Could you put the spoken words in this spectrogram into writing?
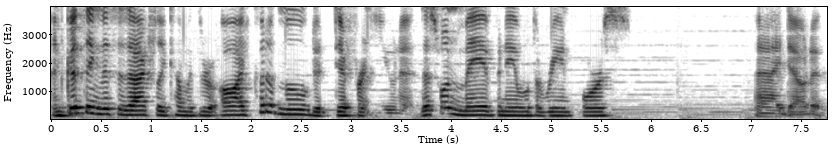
And good thing this is actually coming through. Oh, I could have moved a different unit. This one may have been able to reinforce. I doubt it.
